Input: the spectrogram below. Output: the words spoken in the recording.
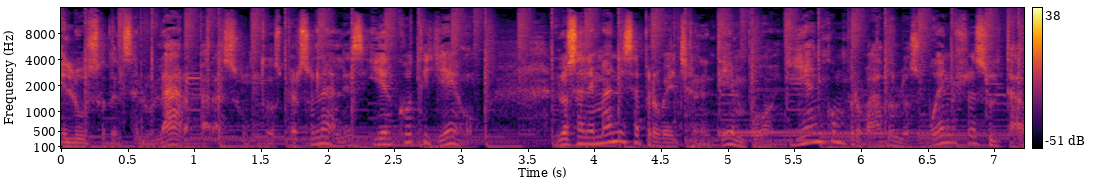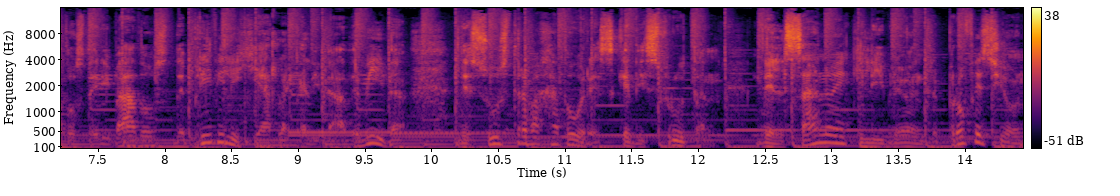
el uso del celular para asuntos personales y el cotilleo. Los alemanes aprovechan el tiempo y han comprobado los buenos resultados derivados de privilegiar la calidad de vida de sus trabajadores que disfrutan del sano equilibrio entre profesión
